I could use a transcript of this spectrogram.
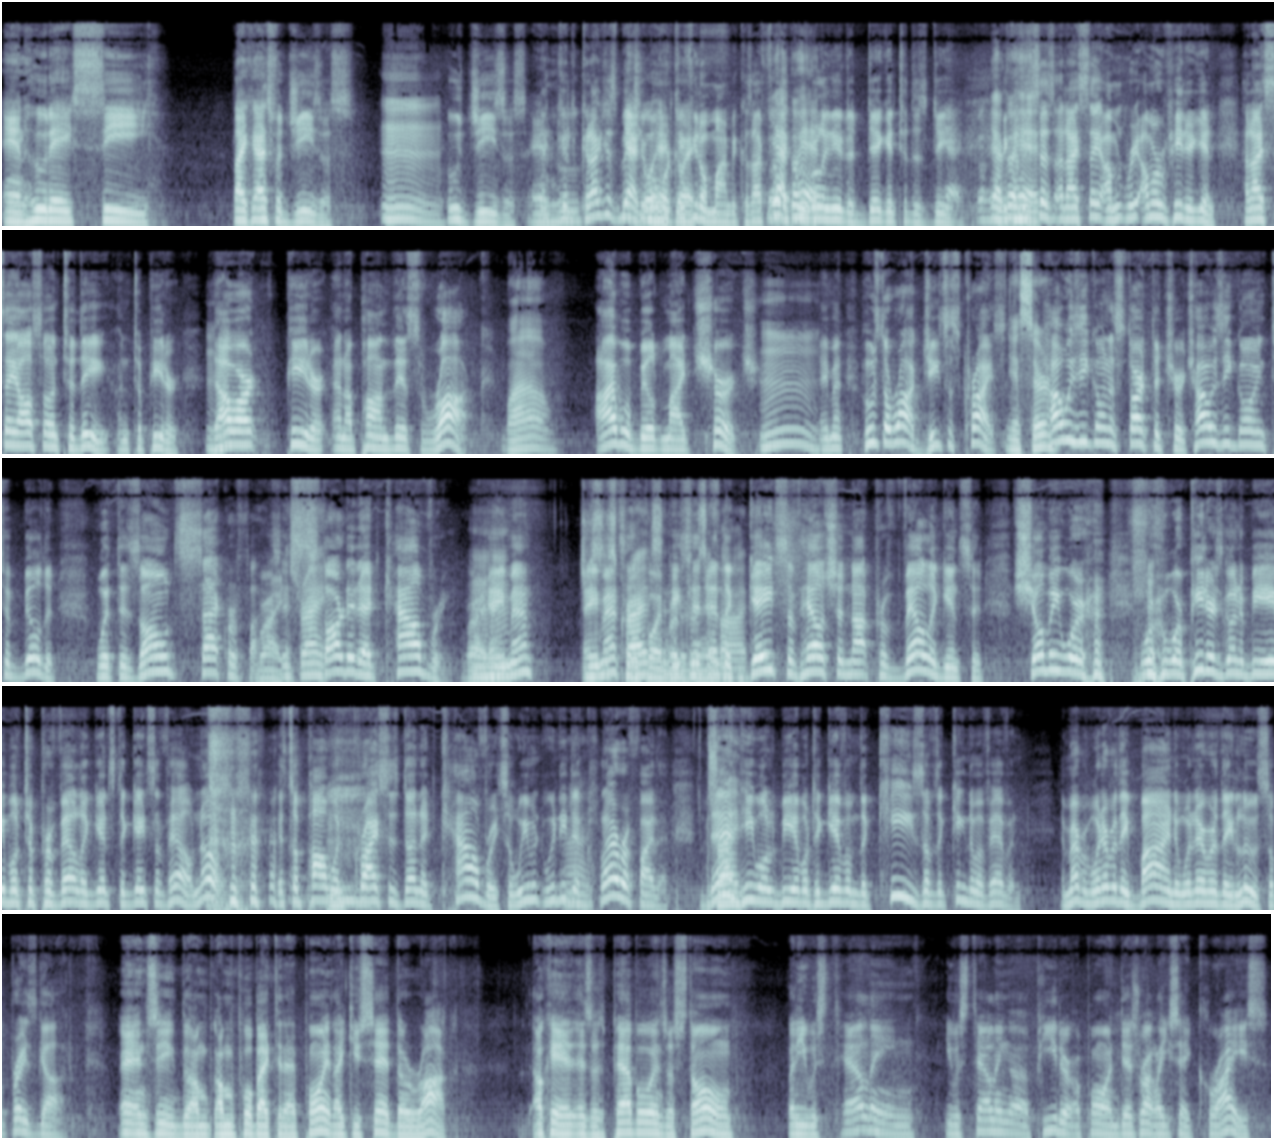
and who they see. Like as for Jesus, Mm. who's Jesus and And who? could, could I just Yeah, mention go one ahead, more thing, if you don't mind, because I feel Yeah, like we ahead. really need to dig into this deep. yeah, go ahead. Yeah, go because ahead. he says, and I say, I'm, re- I'm gonna repeat it again, and I say also unto thee, unto Peter, thou Mm-hmm. art Peter, and upon this rock Wow. I will build my church. Mm. Amen. Who's the rock? Jesus Christ. Yes, sir. How is he going to start the church? How is he going to build it? With his own sacrifice. Right. It That's right. started at Calvary. Right. Mhm. Amen. Jesus Amen. Christ point, and brother. He says, and the gates of hell should not prevail against it. Show me where, where, where Peter's going to be able to prevail against the gates of hell. No, it's upon what Christ has done at Calvary. So we, we need Right. to clarify that. That's then right. he will be able to give them the keys of the kingdom of heaven. And remember, whatever they bind and whatever they loose. So praise God. And see, I'm, I'm gonna pull back to that point. Like you said, the rock. Okay, it's a pebble, it's a stone, but he was telling he was telling uh, Peter upon this rock, like you said, Christ.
